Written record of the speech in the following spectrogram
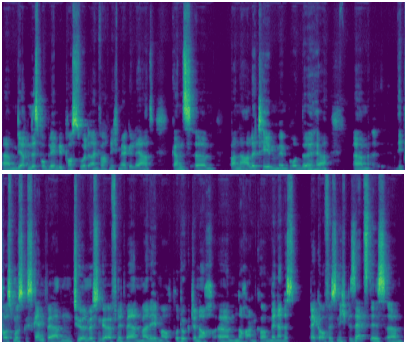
Ähm, wir hatten das Problem, die Post wurde einfach nicht mehr gelehrt. Ganz ähm, banale Themen im Grunde, ja. Die Post muss gescannt werden, Türen müssen geöffnet werden, weil eben auch Produkte noch, ähm, noch ankommen. Wenn dann das Backoffice nicht besetzt ist ähm,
